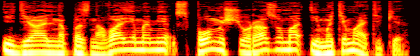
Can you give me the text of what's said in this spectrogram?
идеально познаваемыми с помощью разума и математики.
